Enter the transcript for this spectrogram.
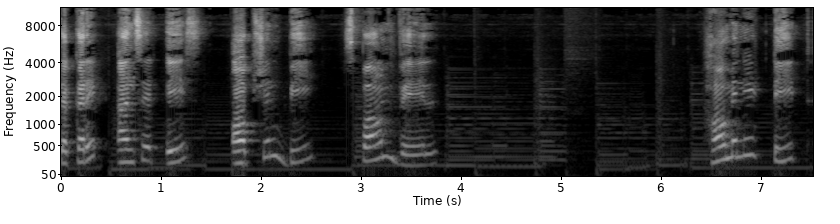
The correct answer is option B sperm whale. How many teeth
